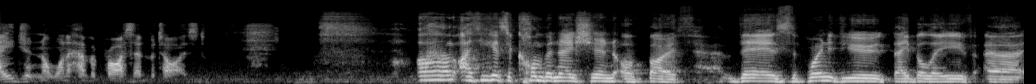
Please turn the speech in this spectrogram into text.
agent not want to have a price advertised? Um, I think it's a combination of both. There's the point of view they believe uh,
